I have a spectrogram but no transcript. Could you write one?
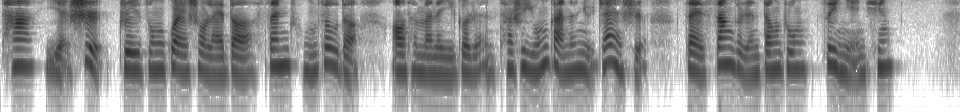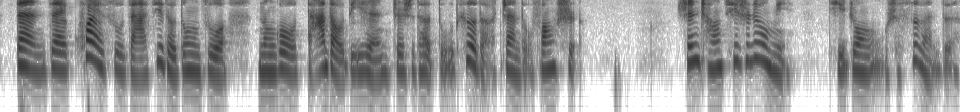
他也是追踪怪兽来的三重奏的奥特曼的一个人，她是勇敢的女战士，在三个人当中最年轻。但在快速杂技的动作能够打倒敌人，这是他独特的战斗方式。身长七十六米，体重五十四万吨。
